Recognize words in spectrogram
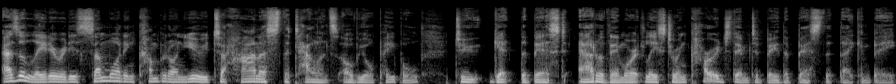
as a leader, it is somewhat incumbent on you to harness the talents of your people to get the best out of them, or at least to encourage them to be the best that they can be.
